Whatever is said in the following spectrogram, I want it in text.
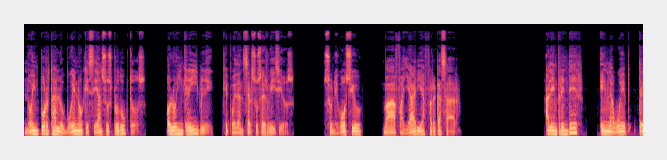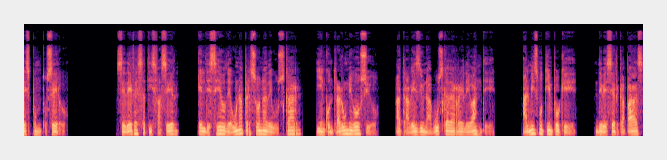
no importa lo bueno que sean sus productos o lo increíble que puedan ser sus servicios. Su negocio va a fallar y a fracasar. Al emprender en la web 3.0, se debe satisfacer el deseo de una persona de buscar y encontrar un negocio a través de una búsqueda relevante, al mismo tiempo que debe ser capaz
